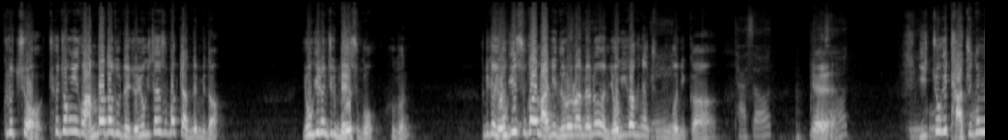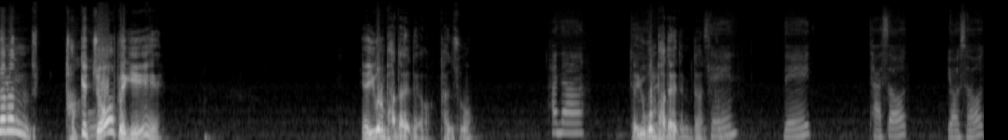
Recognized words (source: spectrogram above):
그렇죠. 최정이 이거 안 받아도 되죠. 여기 세 수밖에 안 됩니다. 여기는 지금 네 수고, 흙은. 그러니까 여기 수가 많이 늘어나면은 여기가 그냥 죽은 네. 거니까. 다섯, 예. 여섯, 일곱, 이쪽이 다 죽으면은 적겠죠, 백이. 예, 이거는 받아야 돼요. 단수. 하나, 자, 요건 받아야 됩니다. 지금. 셋, 넷, 다섯, 여섯,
